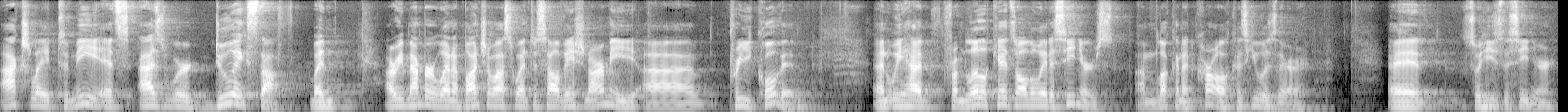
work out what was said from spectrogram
Actually, to me, it's as we're doing stuff. When I remember when a bunch of us went to Salvation Army uh, pre-COVID, and we had from little kids all the way to seniors. I'm looking at Carl because he was there, and so he's the senior.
